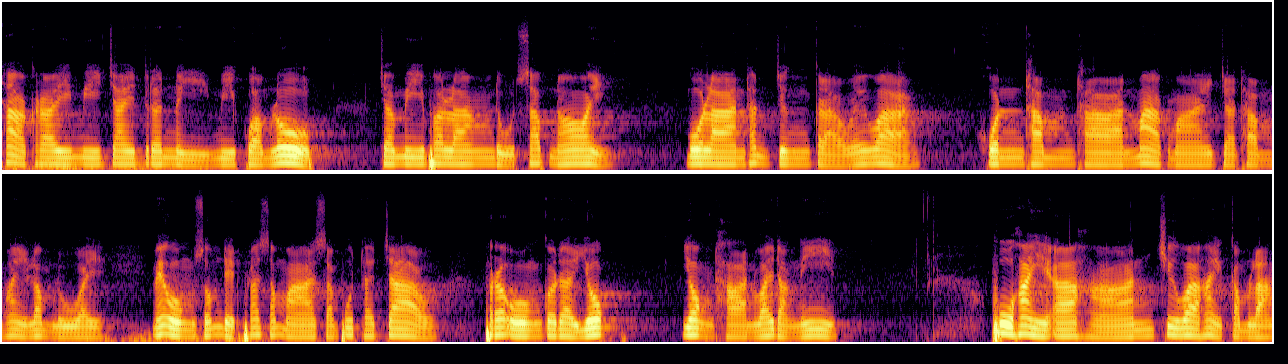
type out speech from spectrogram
ถ้าใครมีใจตรณีมีความโลภจะมีพลังดูดทรัพย์น้อย โบราณท่านจึงกล่าวไว้ว่า คนทำทานมากมายจะทำให้ร่ำรวย แม้องค์สมเด็จพระสัมมาสัมพุทธเจ้า พระองค์ก็ได้ยกย่องทานไว้ดังนี้ ผู้ให้อาหารชื่อว่าให้กำลัง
